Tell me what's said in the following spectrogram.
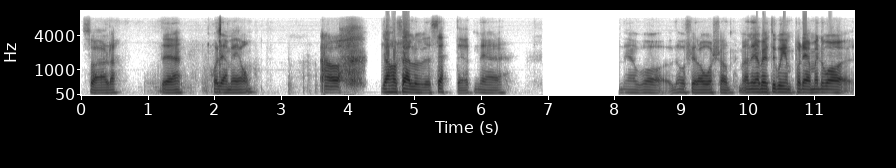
så är det. Det håller jag med om. Ja, Jag har själv sett det när jag, när jag var, det var flera år sedan. Men jag behöver inte gå in på det. Men det var,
